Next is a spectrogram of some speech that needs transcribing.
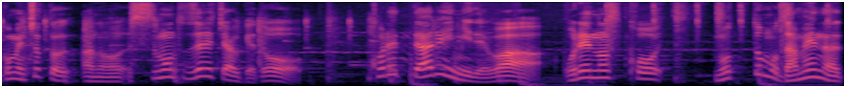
ごめんちょっとあの質問とずれちゃうけどこれってある意味では俺のこう最もダメな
